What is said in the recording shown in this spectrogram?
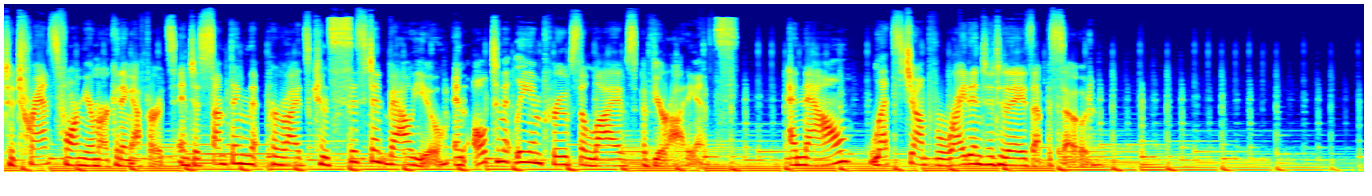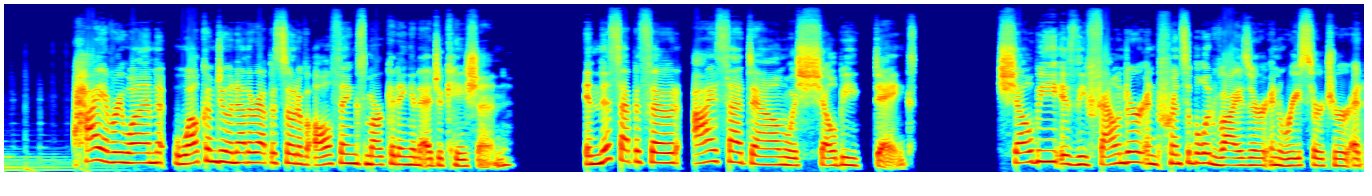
to transform your marketing efforts into something that provides consistent value and ultimately improves the lives of your audience. And now, let's jump right into today's episode. Hi, everyone. Welcome to another episode of All Things Marketing and Education. In this episode, I sat down with Shelby Danks. Shelby is the founder and principal advisor and researcher at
